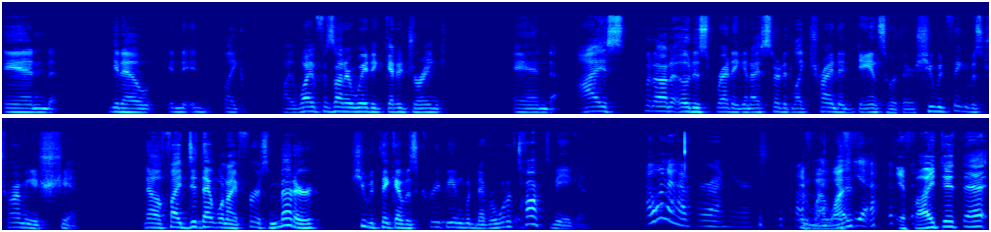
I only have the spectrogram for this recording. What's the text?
and you know, and, and, like my wife was on her way to get a drink, and I put on Otis Redding, and I started like trying to dance with her, she would think it was charming as shit. Now, if I did that when I first met her, she would think I was creepy and would never want to talk to me again. I want to have her on here. just to my wife? Yeah. If I did that,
